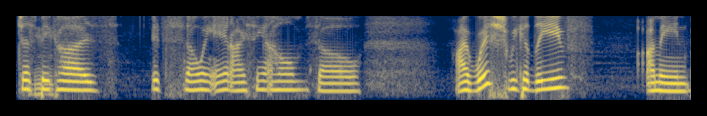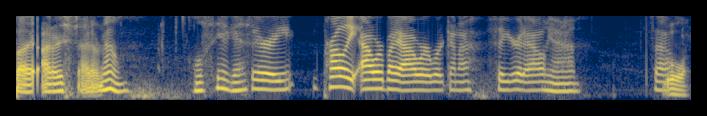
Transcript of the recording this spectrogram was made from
just Mhm. because it's snowing and icing at home. So I wish we could leave. I mean, but I just I don't know. We'll see. I guess. Very probably hour by hour. We're gonna figure it out. Yeah. So Cool.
